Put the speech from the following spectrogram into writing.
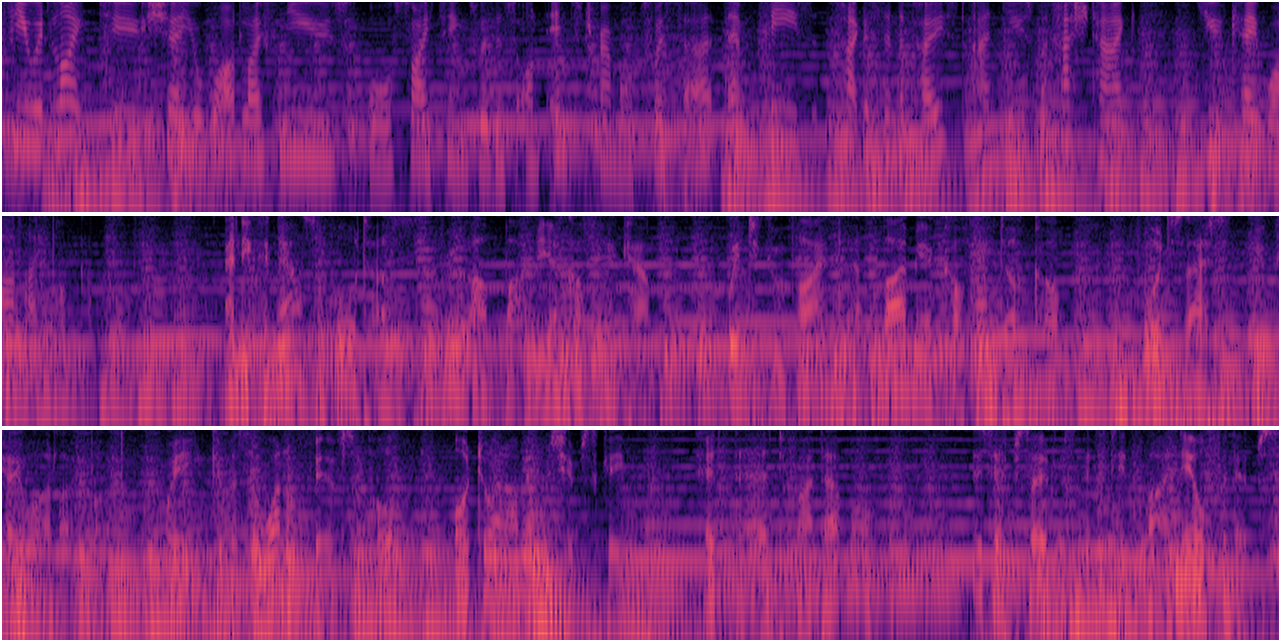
If you would like to share your wildlife news or sightings with us on Instagram or Twitter, then please tag us in the post and use the hashtag UK Wildlife Podcast. And you can now support us through our Buy Me a Coffee account, which you can find at buymeacoffee.com forward slash UK Wildlife Pod, where you can give us a one off bit of support or join our membership scheme. Head there to find out more. This episode was edited by Neil Phillips,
